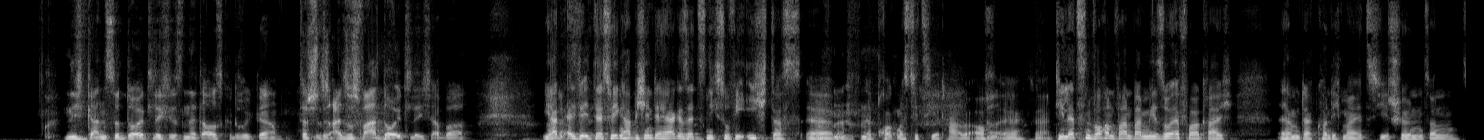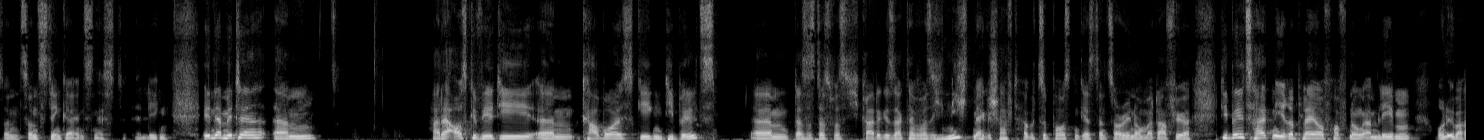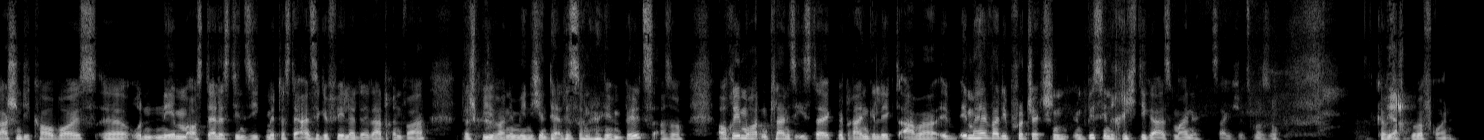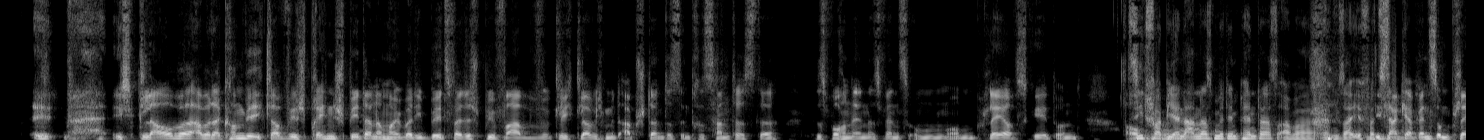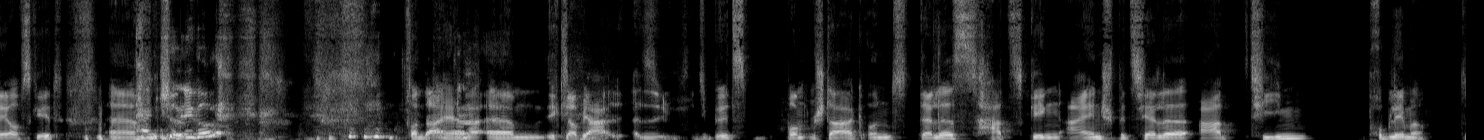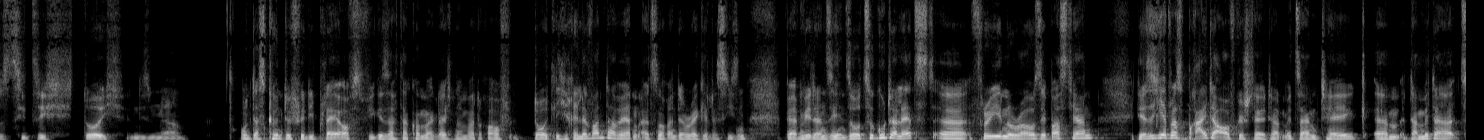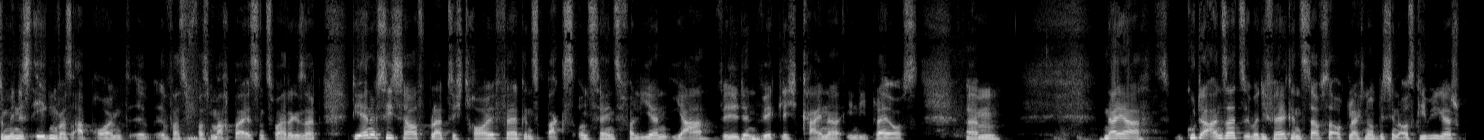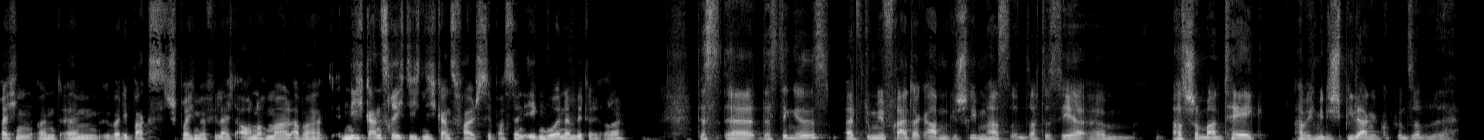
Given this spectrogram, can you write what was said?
Nicht ganz so deutlich ist nett ausgedrückt, ja. Das stimmt. Also es war deutlich, aber. Ja, also deswegen habe ich hinterhergesetzt, nicht so wie ich das ähm, prognostiziert habe. Auch äh, die letzten Wochen waren bei mir so erfolgreich, ähm, da konnte ich mal jetzt hier schön so einen so so ein Stinker ins Nest äh, legen. In der Mitte ähm, hat er ausgewählt die ähm, Cowboys gegen die Bills. Ähm, das ist das, was ich gerade gesagt habe, was ich nicht mehr geschafft habe zu posten gestern. Sorry nochmal dafür. Die Bills halten ihre Playoff-Hoffnung am Leben und überraschen die Cowboys äh, und nehmen aus Dallas den Sieg mit. Das ist der einzige Fehler, der da drin war. Das Spiel war nämlich nicht in Dallas, sondern in Bills. Also auch Remo hat ein kleines Easter Egg mit reingelegt, aber immerhin war die Projection ein bisschen richtiger als meine, sage ich jetzt mal so. Können wir ja. uns darüber freuen. Ich, ich glaube, aber da kommen wir, ich glaube, wir sprechen später nochmal über die Bills, weil das Spiel war wirklich, glaube ich, mit Abstand das Interessanteste des Wochenendes, wenn es um, um Playoffs geht und Sieht Fabienne um, anders mit den Panthers, aber ähm, sei ihr verziehen. Ich sag ja, wenn es um Playoffs geht. ähm, Entschuldigung. Von daher, ähm, ich glaube ja, also die Bills bombenstark und Dallas hat gegen ein spezielle Art Team Probleme. Das zieht sich durch in diesem Jahr. Und das könnte für die Playoffs, wie gesagt, da kommen wir gleich nochmal drauf, deutlich relevanter werden als noch in der Regular Season. Werden wir dann sehen. So, zu guter Letzt, äh, Three in a Row, Sebastian, der sich etwas breiter aufgestellt hat mit seinem Take, ähm, damit er zumindest irgendwas abräumt, äh, was, was machbar ist. Und zwar hat er gesagt, die NFC South bleibt sich treu, Falcons, Bucks und Saints verlieren. Ja, will denn wirklich keiner in die Playoffs. Ähm, naja, guter Ansatz. Über die Falcons darfst du auch gleich noch ein bisschen ausgiebiger sprechen und ähm, über die Bugs sprechen wir vielleicht auch noch mal, aber nicht ganz richtig, nicht ganz falsch, Sebastian. Irgendwo in der Mitte, oder? Das, äh, das Ding ist, als du mir Freitagabend geschrieben hast und sagtest, ja, ähm, hast schon mal einen Take, habe ich mir die Spiele angeguckt und so. Bleh.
